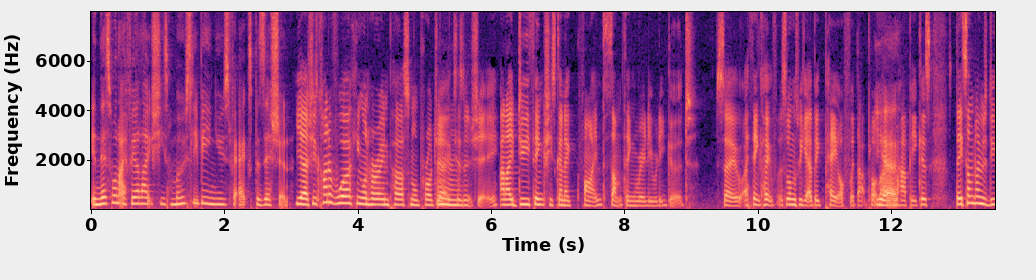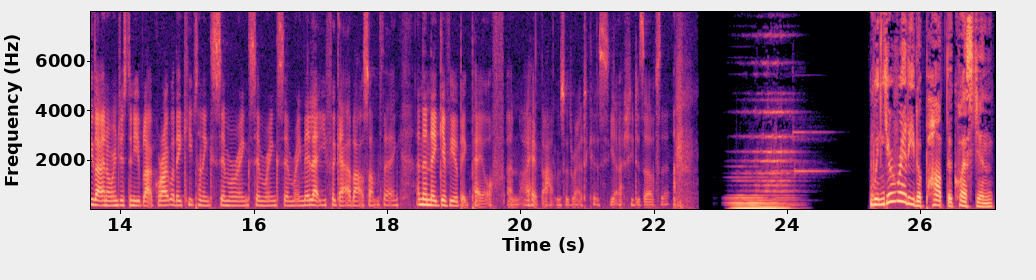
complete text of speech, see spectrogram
In this one, I feel like she's mostly being used for exposition. Yeah, she's kind of working on her own personal project, Mm. isn't she? And I do think she's going to find something really, really good. So I think hopefully, as long as we get a big payoff with that plotline, Yeah. I'm happy because they sometimes do that in Orange Is the New Black, right? Where they keep something simmering, simmering, simmering. They let you forget about something, and then they give you a big payoff. And I hope that happens with Red because yeah, she deserves it. When you're ready to pop the question,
